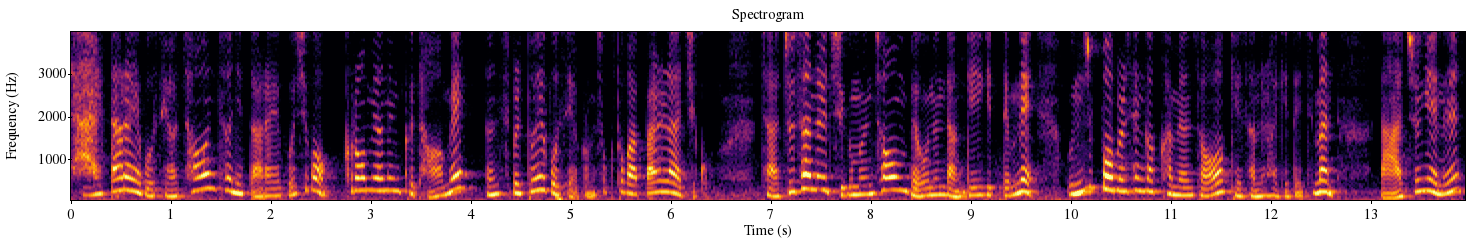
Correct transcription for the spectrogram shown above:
잘 따라해 보세요. 천천히 따라해 보시고 그러면은 그 다음에 연습을 또 해보세요. 그럼 속도가 빨라지고 자 주산을 지금은 처음 배우는 단계이기 때문에 운주법을 생각하면서 계산을 하게 되지만 나중에는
